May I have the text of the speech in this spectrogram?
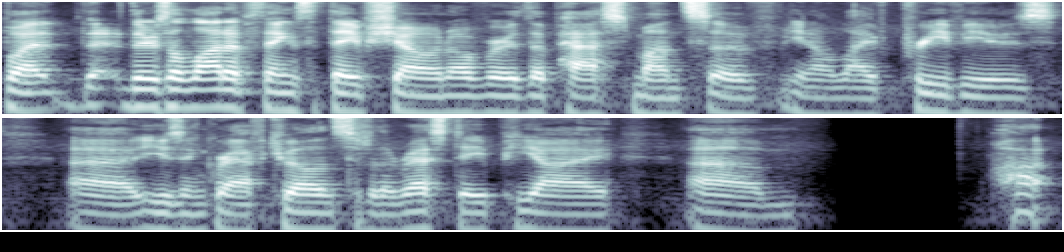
But th- there's a lot of things that they've shown over the past months of you know live previews uh, using GraphQL instead of the REST API. Um, hot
